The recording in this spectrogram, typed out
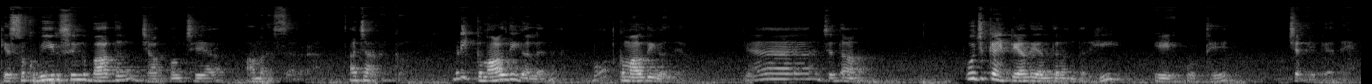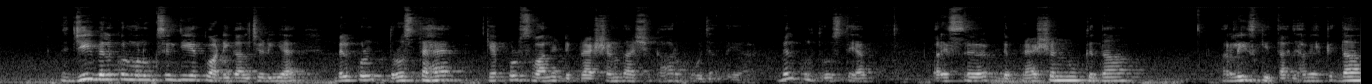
ਕਿ ਸੁਖਬੀਰ ਸਿੰਘ ਬਾਦਲ ਜਾ ਪਹੁੰਚਿਆ ਅੰਮ੍ਰਿਤਸਰ। ਅਚਾਨਕ, ਬੜੀ ਕਮਾਲ ਦੀ ਗੱਲ ਹੈ ਨਾ, ਬਹੁਤ ਕਮਾਲ ਦੀ ਗੱਲ ਹੈ ਕਿ ਜਿੱਦਾਂ ਕੁਝ ਘੰਟਿਆਂ ਦੇ ਅੰਦਰ ਅੰਦਰ ਹੀ ਇਹ ਉੱਥੇ ਚਲੇ ਗਏ ਨੇ। ਜੀ, ਬਿਲਕੁਲ ਮਲੂਕ ਸਿੰਘ ਜੀ, ਇਹ ਤੁਹਾਡੀ ਗੱਲ ਜਿਹੜੀ ਹੈ ਬਿਲਕੁਲ ਦਰੁਸਤ ਹੈ ਕਿ ਪੁਲਿਸ ਵਾਲੇ ਡਿਪਰੈਸ਼ਨ ਦਾ ਸ਼ਿਕਾਰ ਹੋ ਜਾਂਦੇ ਆ। ਬਿਲਕੁਲ ਦਰੁਸਤ ਹੈ ਪਰ ਇਸ ਡਿਪਰੈਸ਼ਨ ਨੂੰ ਕਿਦਾਂ ਰਿਲੀਜ਼ ਕੀਤਾ ਜਾਵੇ, ਕਿਦਾਂ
